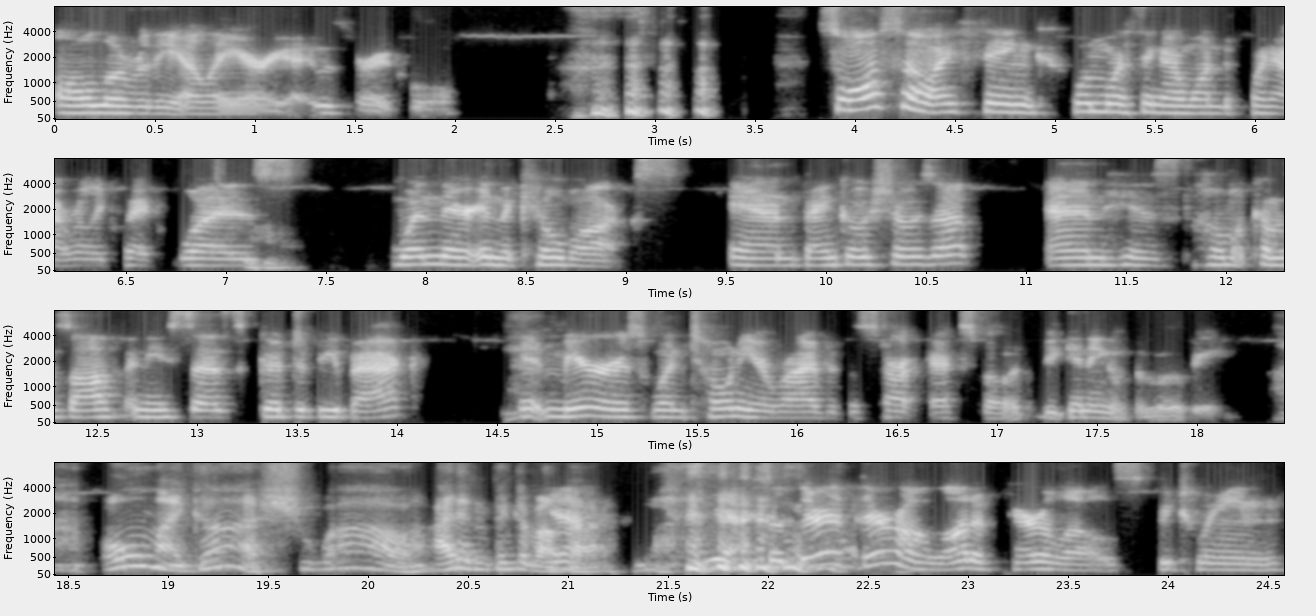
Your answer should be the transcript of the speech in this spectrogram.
all over the LA area. It was very cool. So also, I think one more thing I wanted to point out really quick was mm-hmm. when they're in the kill box and Vanko shows up and his helmet comes off and he says, "Good to be back." It mirrors when Tony arrived at the Stark Expo at the beginning of the movie. Oh my gosh! Wow, I didn't think about yeah. that. yeah, so there there are a lot of parallels between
